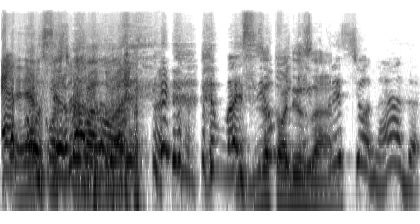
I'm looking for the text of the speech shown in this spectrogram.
é, é conservadora. Mas eu fiquei impressionada.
